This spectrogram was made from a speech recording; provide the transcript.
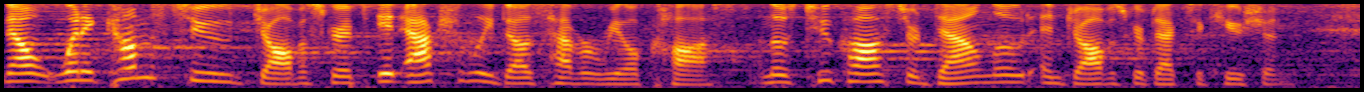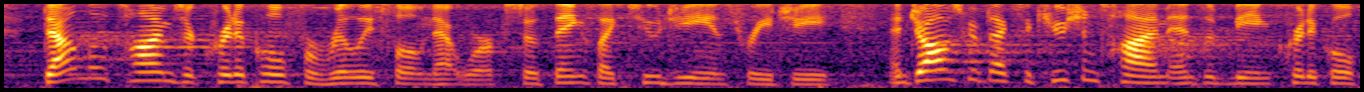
Now, when it comes to JavaScript, it actually does have a real cost. And those two costs are download and JavaScript execution. Download times are critical for really slow networks, so things like 2G and 3G. And JavaScript execution time ends up being critical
